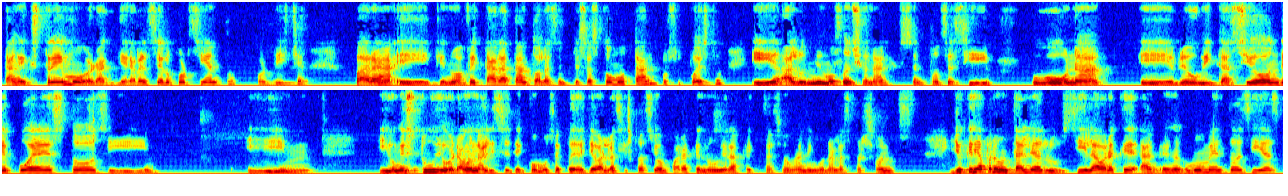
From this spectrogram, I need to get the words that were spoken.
tan extremo, ¿verdad? Llegar al 0%, por dicha, para eh, que no afectara tanto a las empresas como tal, por supuesto, y a los mismos funcionarios. Entonces sí hubo una eh, reubicación de puestos y, un estudio, era un análisis de cómo se podía llevar la situación para que no hubiera afectación a ninguna de las personas. Yo quería preguntarle a Lucila, ahora que en algún momento decías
